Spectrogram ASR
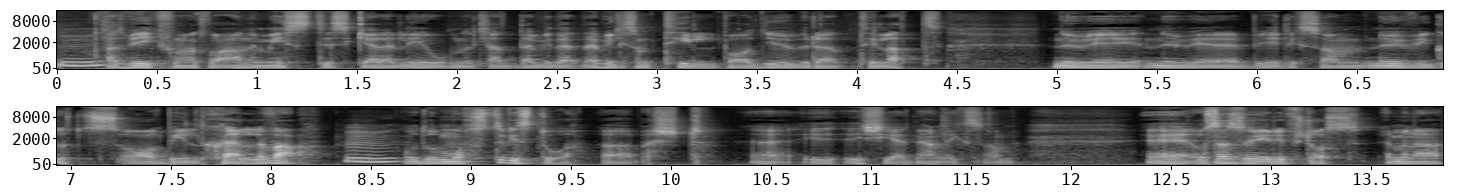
Mm. Att vi gick från att vara animistiska religioner till att där vi, där vi liksom tillbad djuren till att nu är, nu är vi liksom, nu är vi Guds avbild själva. Mm. Och då måste vi stå överst eh, i, i kedjan liksom. Eh, och sen så är det förstås, jag menar,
